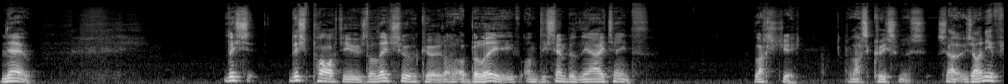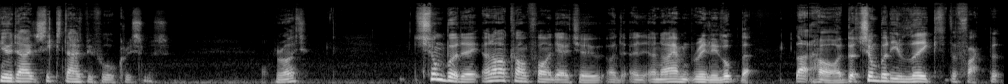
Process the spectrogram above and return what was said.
Now, this this party was alleged to have occurred, I believe, on December the eighteenth last year, last Christmas. So it was only a few days, six days before Christmas, right? Somebody, and I can't find out who, and I haven't really looked that that hard, but somebody leaked the fact that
